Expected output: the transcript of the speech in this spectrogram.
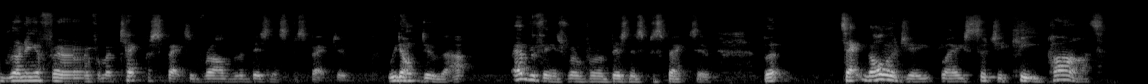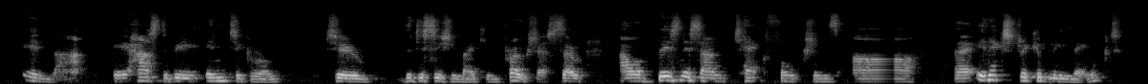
running a firm from a tech perspective rather than a business perspective. We don't do that. Everything is run from a business perspective, but technology plays such a key part in that. It has to be integral to the decision making process. So our business and tech functions are uh, inextricably linked,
